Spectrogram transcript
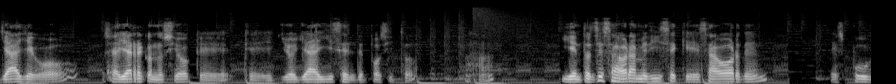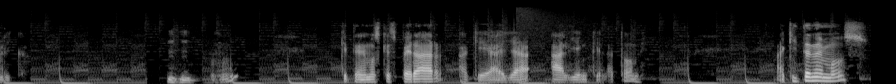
ya llegó, o sea, ya reconoció que, que yo ya hice el depósito. Ajá. Y entonces ahora me dice que esa orden es pública. Que tenemos que esperar a que haya alguien que la tome. Aquí tenemos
